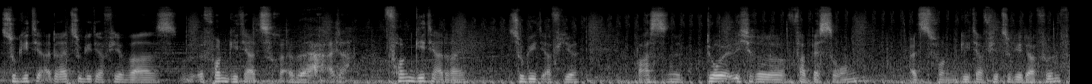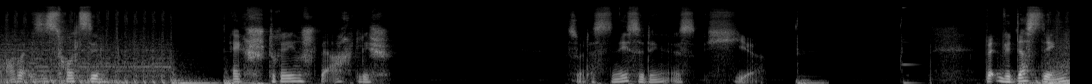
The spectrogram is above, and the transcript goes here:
zu GTA 3 zu GTA 4 war es, äh, von GTA 3, äh, Alter, von GTA 3 zu GTA 4 war es eine deutlichere Verbesserung als von GTA 4 zu GTA 5, aber es ist trotzdem extrem beachtlich. So, das nächste Ding ist hier. Wetten wir das Ding?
